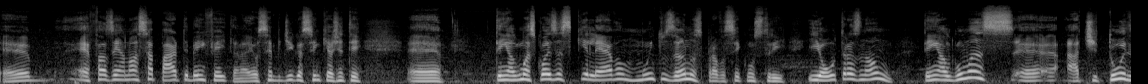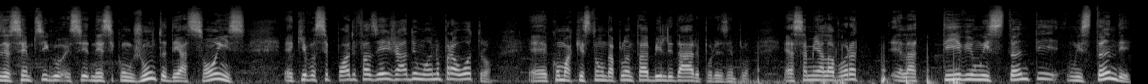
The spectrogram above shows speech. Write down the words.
É, é fazer a nossa parte bem feita. Né? Eu sempre digo assim que a gente é, tem algumas coisas que levam muitos anos para você construir e outras não tem algumas é, atitudes, eu sempre sigo esse, nesse conjunto de ações, é, que você pode fazer já de um ano para outro, é, como a questão da plantabilidade, por exemplo. Essa minha lavoura, ela teve um estante, um stand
